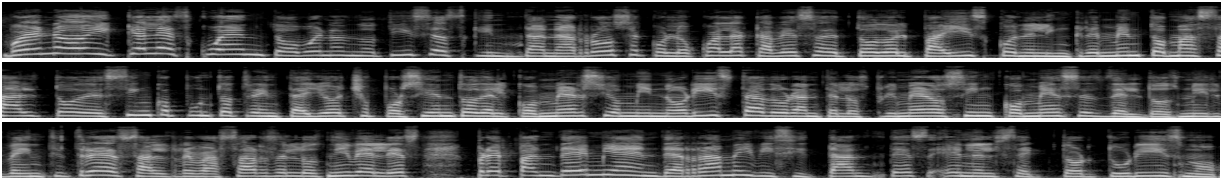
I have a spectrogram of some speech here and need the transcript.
Bueno, ¿y qué les cuento? Buenas noticias. Quintana Roo se colocó a la cabeza de todo el país con el incremento más alto de 5.38% del comercio minorista durante los primeros cinco meses del 2023, al rebasarse los niveles prepandemia en derrame y visitantes en el sector turismo.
